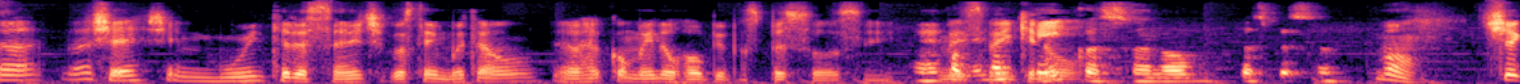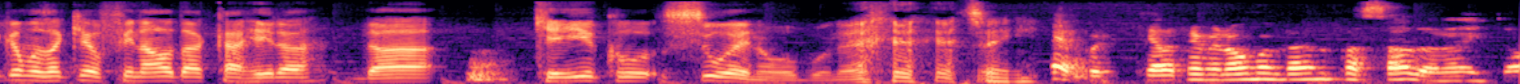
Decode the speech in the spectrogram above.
É, eu achei, achei muito interessante, gostei muito, eu, eu recomendo o Hope pras pessoas, sim. É, Mas bem a que não... Das pessoas. Bom, chegamos aqui ao final da carreira da Keiko Suenobu, né? Sim. É, porque ela terminou o mangá ano passado, né? Então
